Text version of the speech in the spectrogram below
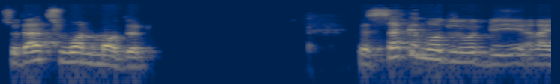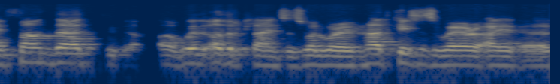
So that's one model. The second model would be, and I found that uh, with other clients as well, where I've had cases where I uh,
